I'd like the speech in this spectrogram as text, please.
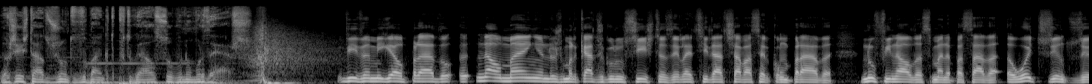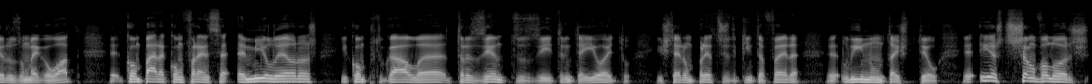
Registrado junto do Banco de Portugal sob o número 10. Viva Miguel Prado. Eh, na Alemanha, nos mercados grossistas, a eletricidade estava a ser comprada no final da semana passada a 800 euros um megawatt. Eh, compara com França a 1000 euros e com Portugal a 338. Isto eram preços de quinta-feira, eh, li num texto teu. Estes são valores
